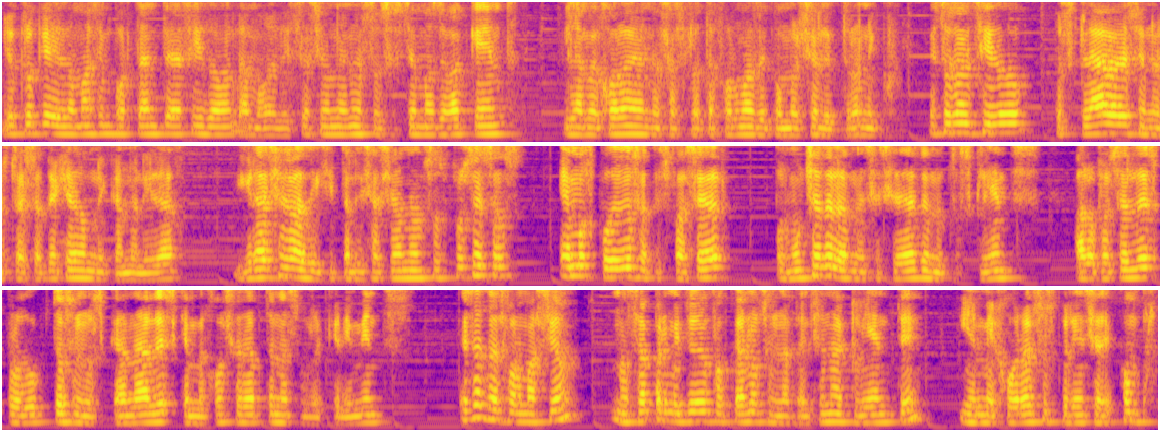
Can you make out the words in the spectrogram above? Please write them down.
yo creo que lo más importante ha sido la modernización de nuestros sistemas de backend y la mejora de nuestras plataformas de comercio electrónico. Estos han sido pues claves en nuestra estrategia de omnicanalidad y gracias a la digitalización de nuestros procesos hemos podido satisfacer pues, muchas de las necesidades de nuestros clientes al ofrecerles productos en los canales que mejor se adaptan a sus requerimientos. Esta transformación nos ha permitido enfocarnos en la atención al cliente y en mejorar su experiencia de compra,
